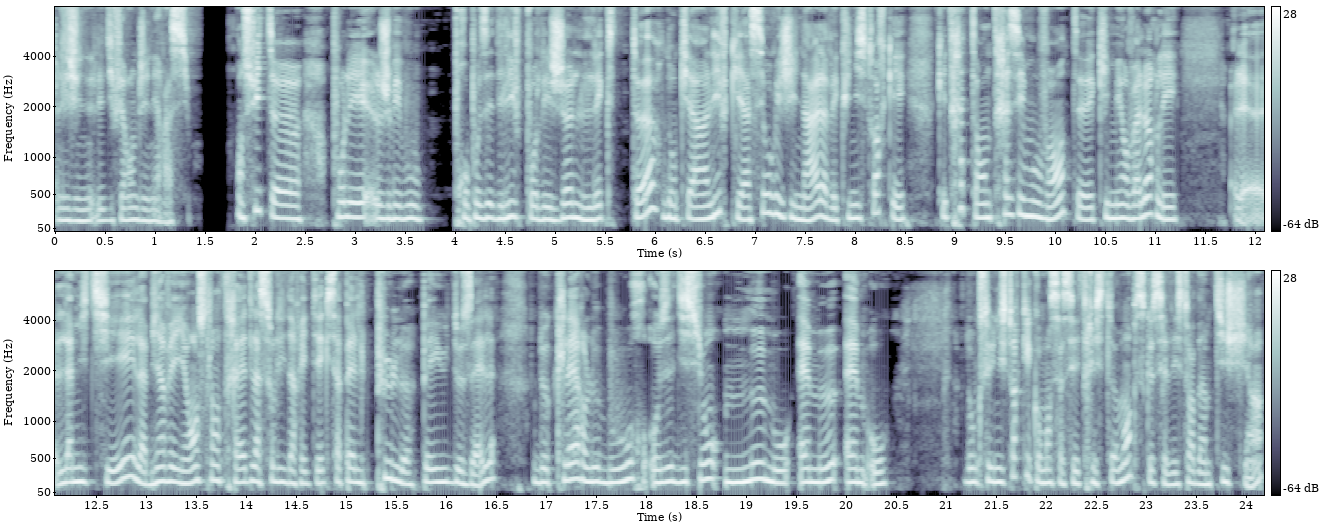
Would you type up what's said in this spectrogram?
les, différentes générations. Ensuite, pour les, je vais vous proposer des livres pour les jeunes lecteurs. Donc il y a un livre qui est assez original avec une histoire qui est, qui est très tendre, très émouvante, qui met en valeur les l'amitié, la bienveillance, l'entraide, la solidarité, qui s'appelle Pull, P-U-2-L, de Claire Lebourg aux éditions Memo, M-E-M-O. Donc c'est une histoire qui commence assez tristement parce que c'est l'histoire d'un petit chien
